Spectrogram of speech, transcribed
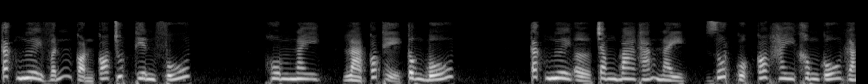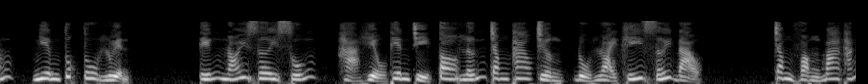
các ngươi vẫn còn có chút thiên phú. Hôm nay, là có thể công bố. Các ngươi ở trong 3 tháng này, rốt cuộc có hay không cố gắng, nghiêm túc tu luyện. Tiếng nói rơi xuống, hạ hiểu thiên chỉ to lớn trong thao trường, đủ loại khí giới đạo. Trong vòng 3 tháng,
